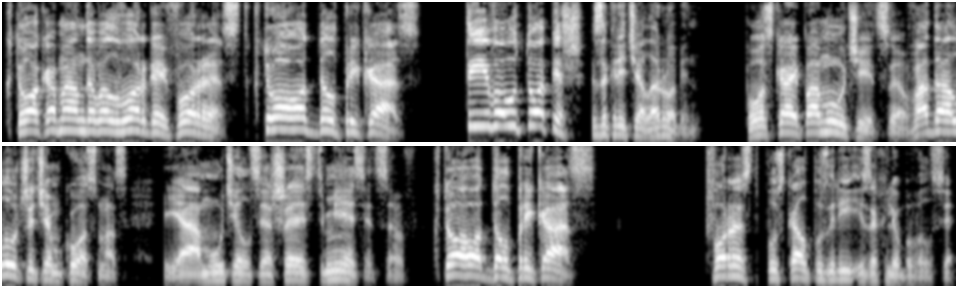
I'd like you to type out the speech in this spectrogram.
«Кто командовал воргой, Форест? Кто отдал приказ?» «Ты его утопишь!» — закричала Робин. «Пускай помучается. Вода лучше, чем космос. Я мучился шесть месяцев. Кто отдал приказ?» Форест пускал пузыри и захлебывался.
